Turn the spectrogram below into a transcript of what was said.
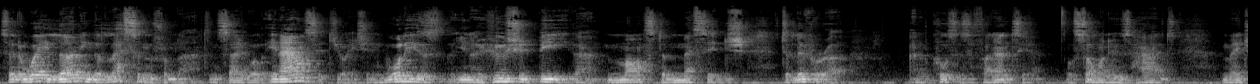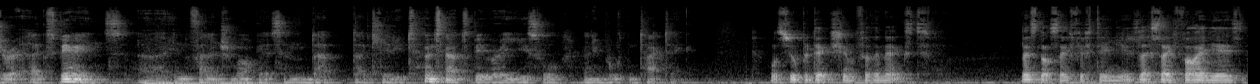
So in a way, learning the lesson from that and saying, well, in our situation, what is, you know, who should be that master message deliverer? And of course, it's a financier or someone who's had major experience uh, in the financial markets, and that, that clearly turns out to be a very useful and important tactic. What's your prediction for the next, let's not say 15 years, let's say five years? Do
